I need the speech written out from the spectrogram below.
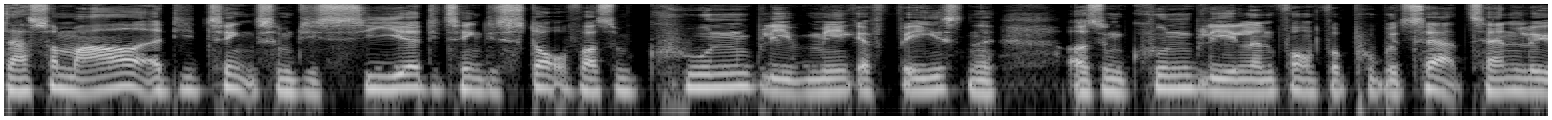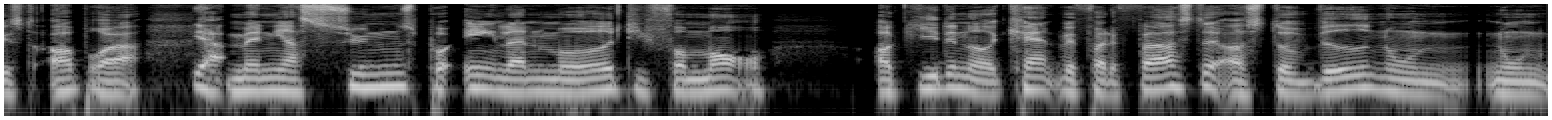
der er så meget af de ting, som de siger, de ting, de står for, som kunne blive mega fæsende, og som kunne blive en eller anden form for pubertært, tandløst oprør. Ja. Men jeg synes på en eller anden måde, de formår at give det noget kant ved for det første at stå ved nogle, nogle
